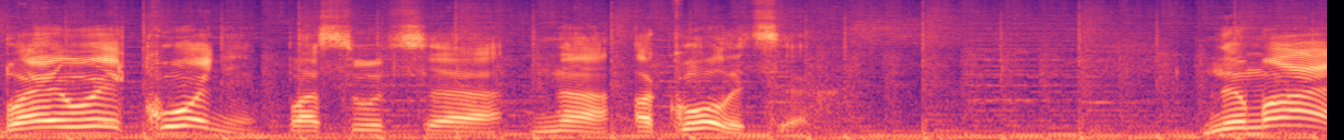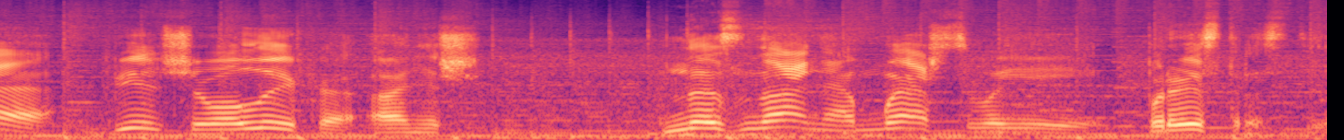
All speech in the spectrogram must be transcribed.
бойові коні пасуться на околицях. Немає більшого лиха, аніж незнання меж своєї пристрасті.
